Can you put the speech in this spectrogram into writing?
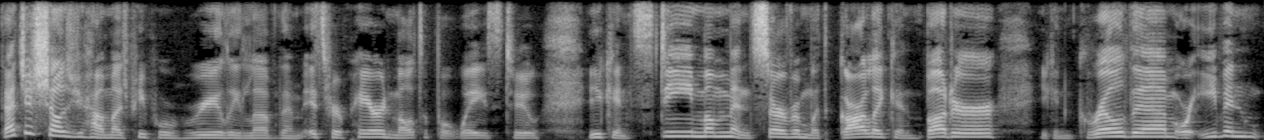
That just shows you how much people really love them. It's prepared multiple ways too. You can steam them and serve them with garlic and butter. You can grill them or even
